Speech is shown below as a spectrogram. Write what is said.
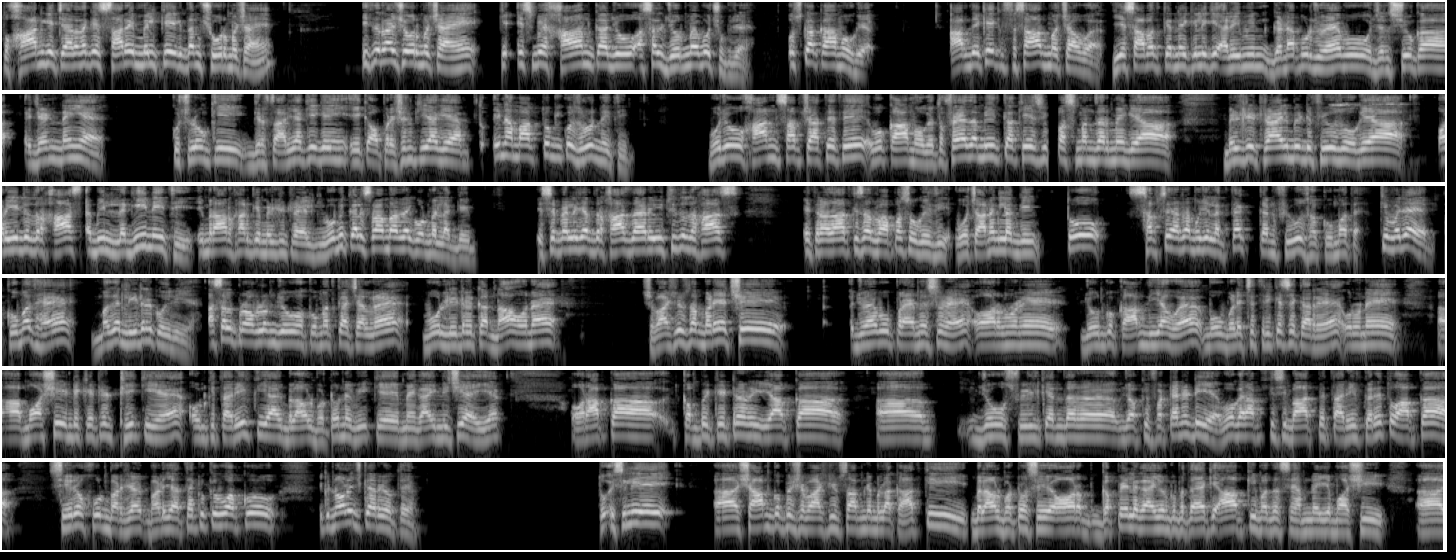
تو خان یہ چاہ رہا تھا کہ سارے مل کے ایک دم شور مچائیں۔ اتنا شور مچائیں کہ اس میں خان کا جو اصل جرم ہے وہ چھپ جائے۔ اس کا کام ہو گیا۔ آپ دیکھیں کہ فساد مچا ہوا ہے۔ یہ ثابت کرنے کے لیے کہ علیمین گنڈا پور جو ہے وہ ایجنسیوں کا ایجنٹ نہیں ہے۔ کچھ لوگوں کی گرفتاریاں کی گئیں، ایک آپریشن کیا گیا۔ تو ان حماقتوں کی کوئی ضرورت نہیں تھی۔ وہ جو خان صاحب چاہتے تھے، وہ کام ہو گئے۔ تو فیض امید کا کیس بھی پس منظر میں گیا۔ ملٹری ٹرائل بھی ڈیفیوز ہو گیا۔ اور یہ جو درخواست ابھی لگی نہیں تھی عمران خان کے ملٹری ٹرائل کی، وہ بھی کل اسلام آباد کورٹ میں لگ گئی۔ اس سے پہلے جب درخواست دائر ہوئی تھی، تو درخواست اعتراضات کے ساتھ واپس ہو گئی تھی۔ وہ اچانک لگ گئی۔ تو سب سے زیادہ مجھے لگتا ہے کنفیوز حکومت ہے، کی وجہ ہے حکومت ہے مگر لیڈر کوئی نہیں ہے۔ اصل پرابلم جو حکومت کا چل رہا ہے، وہ لیڈر کا نہ ہونا ہے۔ شباز شریف صاحب بڑے اچھے جو ہے وہ پرائم منسٹر ہے اور انہوں نے جو ان کو کام دیا ہوا ہے، وہ بڑے اچھے طریقے سے کر رہے ہیں۔ انہوں نے معاشی انڈیکیٹر ٹھیک کی ہے۔ ان کی تعریف کی آج بلاول بھٹو نے بھی کہ مہنگائی نیچے آئی ہے۔ اور آپ کا کمپٹیٹر یا آپ کا جو اس فیلڈ کے اندر، جو آپ کی فرٹینٹی ہے، وہ اگر آپ کسی بات پہ تعریف کرے تو آپ کا سیر و خون بڑھ جا، بڑھ جاتا ہے کیونکہ وہ آپ کو اکنالج کر رہے ہوتے ہیں۔ تو اس لیے شام کو پھر شہباز شریف صاحب نے ملاقات کی بلاول بھٹو سے اور گپے لگائی، ان کو بتایا کہ آپ کی مدد سے ہم نے یہ معاشی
